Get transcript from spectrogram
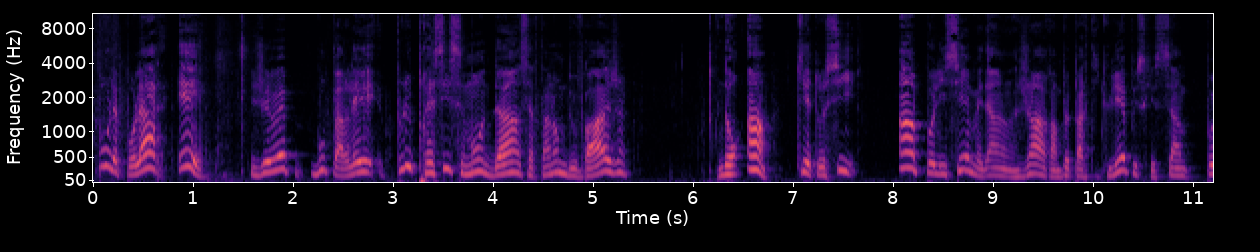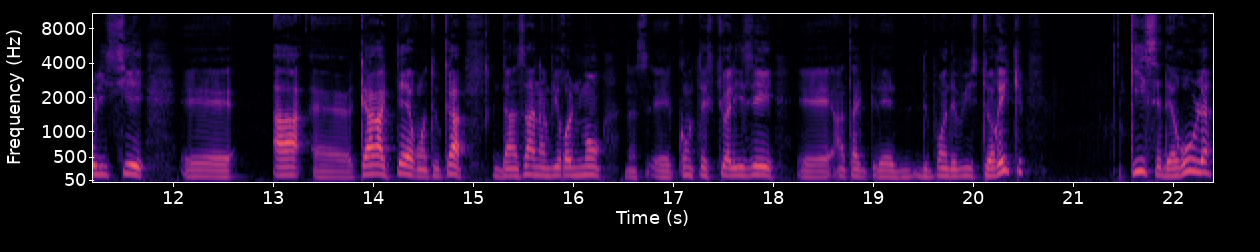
pour le polar, et je vais vous parler plus précisément d'un certain nombre d'ouvrages, dont un qui est aussi un policier, mais d'un genre un peu particulier, puisque c'est un policier euh, à euh, caractère, ou en tout cas dans un environnement euh, contextualisé du point de vue historique, qui se déroule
